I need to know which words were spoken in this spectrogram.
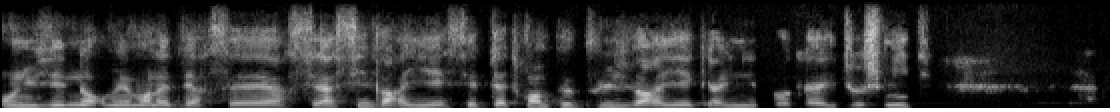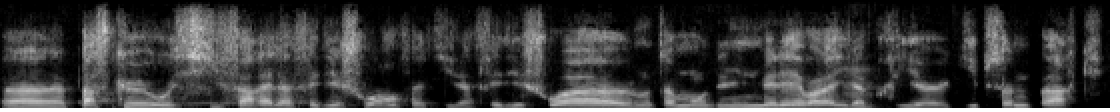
on use énormément l'adversaire. C'est assez varié, c'est peut-être un peu plus varié qu'à une époque avec Joe Schmidt, euh, parce que aussi Farrell a fait des choix en fait. Il a fait des choix, euh, notamment au demi mêlée. Voilà, il a mm. pris euh, Gibson Park,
